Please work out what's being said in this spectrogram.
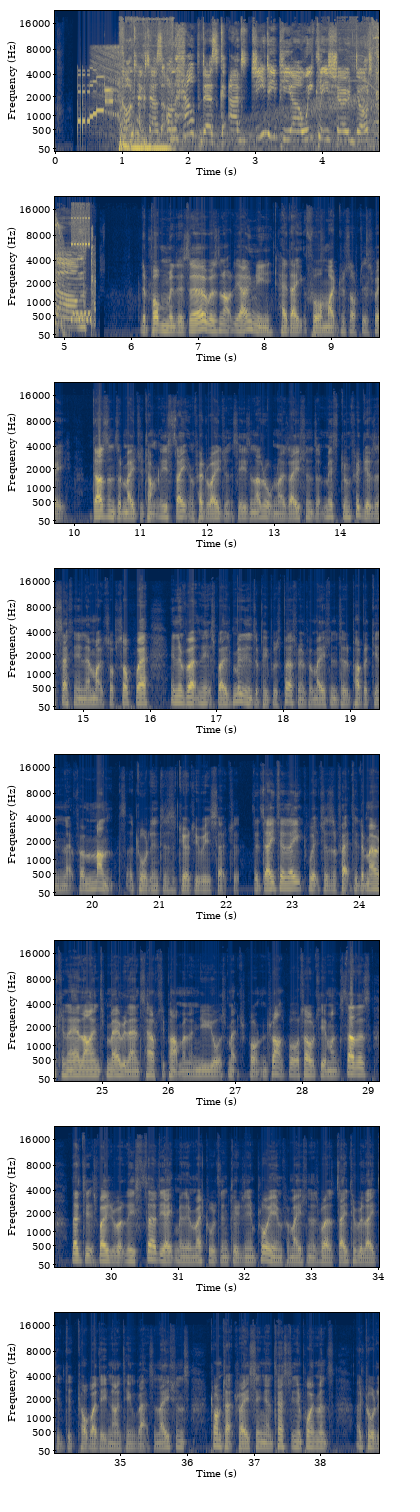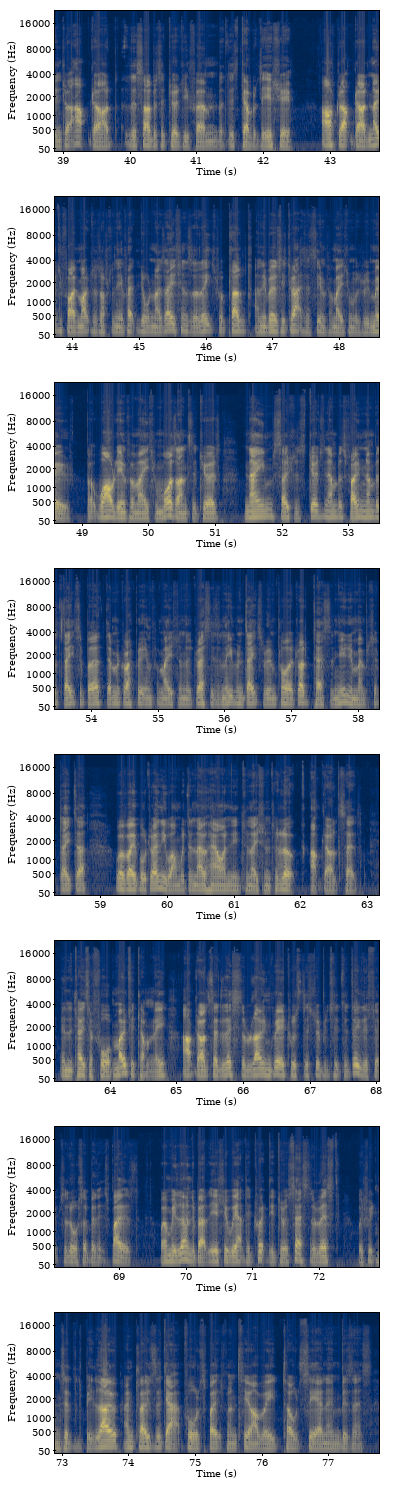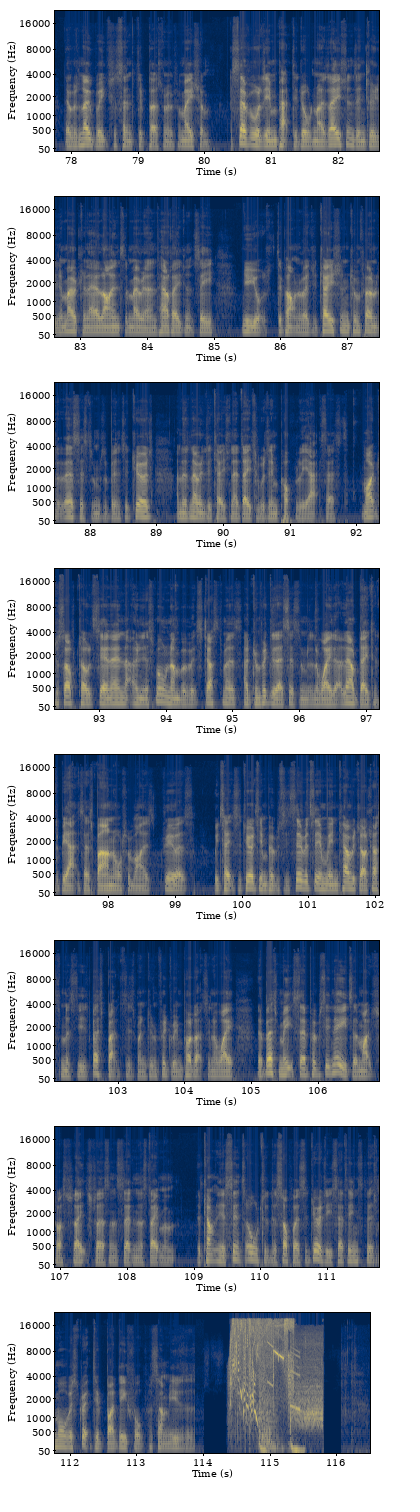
Contact us on helpdesk at gdprweeklyshow.com. The problem with Azure was not the only headache for Microsoft this week. Dozens of major companies, state and federal agencies, and other organizations that misconfigured the setting in their Microsoft software inadvertently exposed millions of people's personal information to the public internet for months, according to security researchers. The data leak, which has affected American Airlines, Maryland's Health Department, and New York's Metropolitan Transport Authority, amongst others, led to the exposure of at least 38 million records, including employee information as well as data related to COVID 19 vaccinations, contact tracing, and testing appointments, according to UpGuard, the cybersecurity firm that discovered the issue. After UpGuard notified Microsoft and the affected organizations, the leaks were plugged and the ability to access the information was removed. But while the information was unsecured, names, social security numbers, phone numbers, dates of birth, demographic information, addresses, and even dates of employer drug tests and union membership data were available to anyone with the know-how and the inclination to look, UpGuard said. In the case of Ford Motor Company, UpGuard said lists of loaned vehicles distributed to dealerships had also been exposed. When we learned about the issue, we acted quickly to assess the risk, which we considered to be low, and close the gap, Ford spokesman T.R. Reid told CNN Business. There was no breach of sensitive personal information. Several of the impacted organisations, including American Airlines, the Maryland Health Agency, New York's Department of Education, confirmed that their systems have been secured and there's no indication their data was improperly accessed. Microsoft told CNN that only a small number of its customers had configured their systems in a way that allowed data to be accessed by unauthorized viewers. We take security and privacy seriously and we encourage our customers to use best practices when configuring products in a way that best meets their privacy needs, a Microsoft spokesperson said in a statement. The company has since altered the software security settings it's more restrictive by default for some users.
